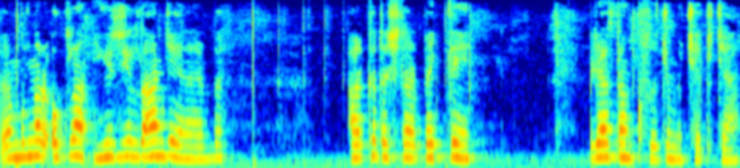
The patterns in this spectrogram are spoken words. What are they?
Ben bunları oklan 100 yılda anca yenerim ben. Arkadaşlar bekleyin. Birazdan kılıcımı çekeceğim.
